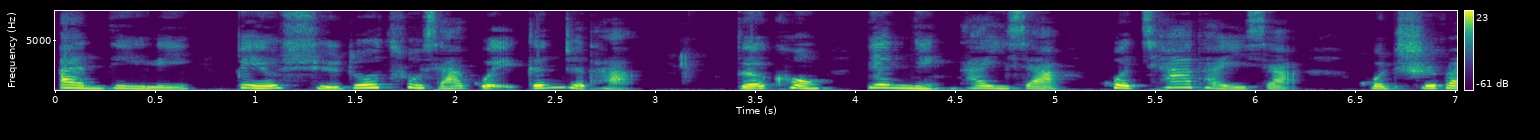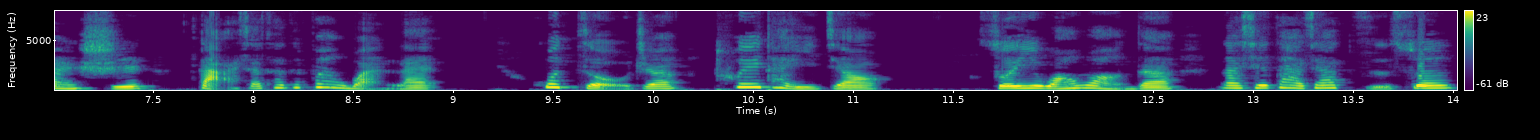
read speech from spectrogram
暗地里便有许多促狭鬼跟着他，得空便拧他一下，或掐他一下，或吃饭时打下他的饭碗来，或走着推他一跤，所以往往的那些大家子孙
